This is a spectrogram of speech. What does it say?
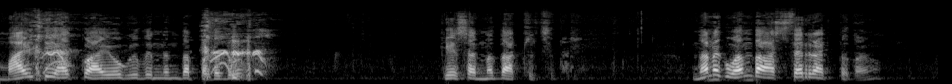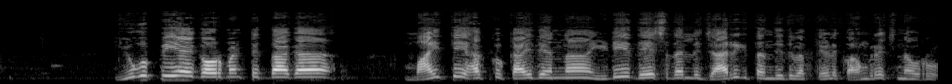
ಮಾಹಿತಿ ಹಕ್ಕು ಆಯೋಗದಿಂದ ಪಡೆದು ಕೇಸನ್ನ ದಾಖಲಿಸಿದ್ದಾರೆ. ನನಗೆ ಒಂದು ಆಶ್ಚರ್ಯ ಆಗ್ತದ. ಯು ಪಿ ಎ ಗೌರ್ಮೆಂಟ್ ಇದ್ದಾಗ ಮಾಹಿತಿ ಹಕ್ಕು ಕಾಯ್ದೆಯನ್ನ ಇಡೀ ದೇಶದಲ್ಲಿ ಜಾರಿಗೆ ತಂದಿದ್ವಿ ಅಂತ ಹೇಳಿ ಕಾಂಗ್ರೆಸ್ನವರು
